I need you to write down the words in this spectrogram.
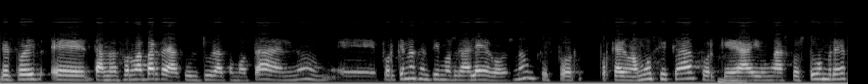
Despois eh, tamén forma parte da cultura como tal, non? Eh, por que nos sentimos galegos, non? Pois por porque hai unha música, porque uh -huh. hai unhas costumbres,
